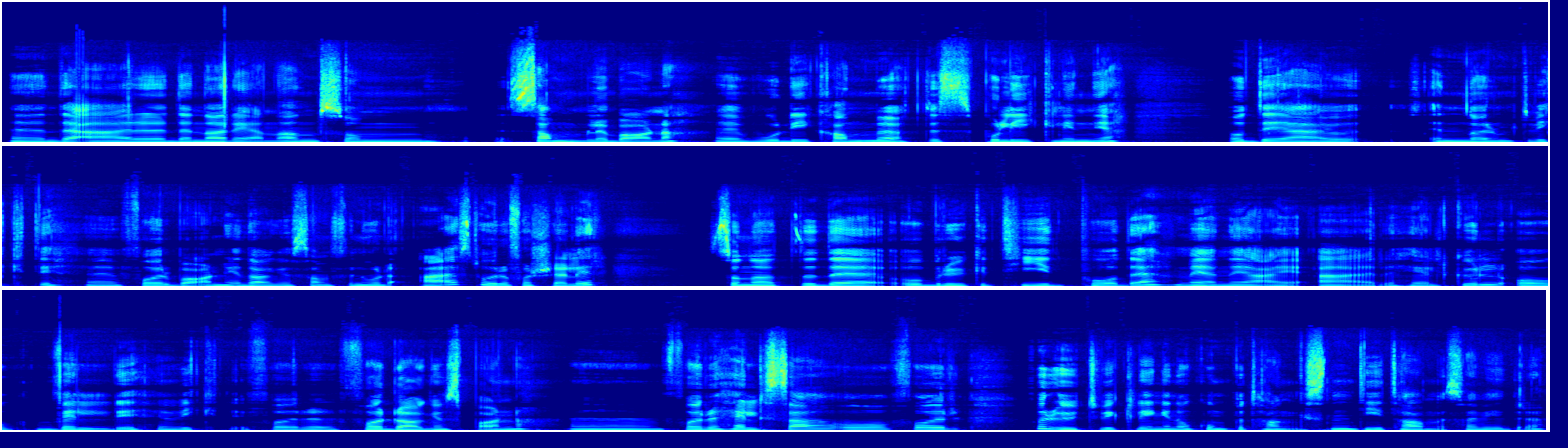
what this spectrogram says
Det er den arenaen som samler barna, hvor de kan møtes på lik linje. Og det er jo enormt viktig for barn i dagens samfunn, hvor det er store forskjeller. Sånn at det å bruke tid på det mener jeg er helt gull og veldig viktig for, for dagens barn. Da. Eh, For helsa og for, for utviklingen og kompetansen de tar med seg videre.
